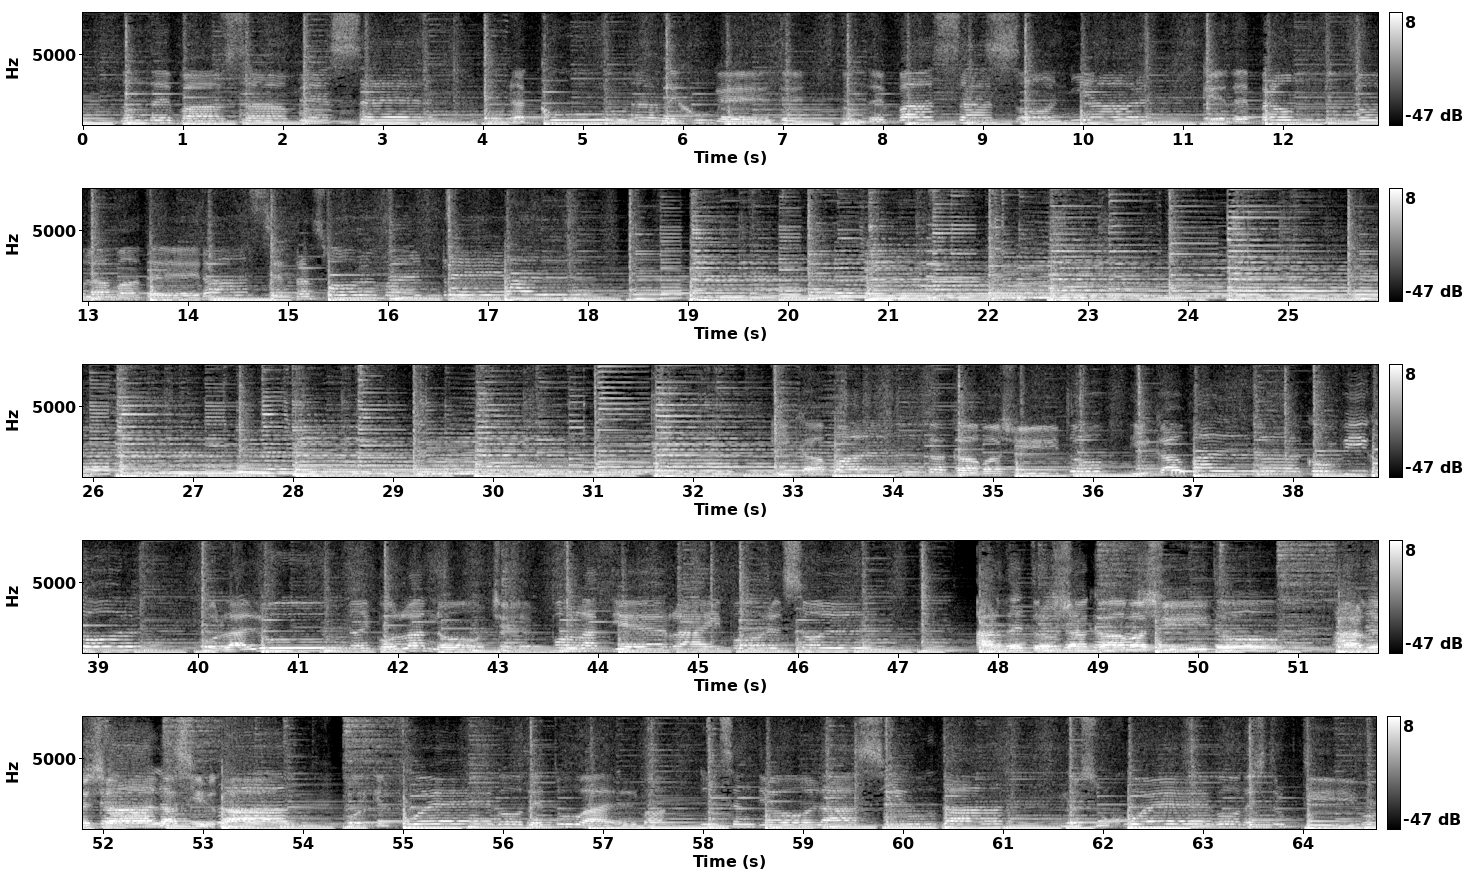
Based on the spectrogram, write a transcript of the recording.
Arde Troya caballito, arde ya la ciudad, porque el fuego de tu alma incendió la ciudad. No es un juego destructivo,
